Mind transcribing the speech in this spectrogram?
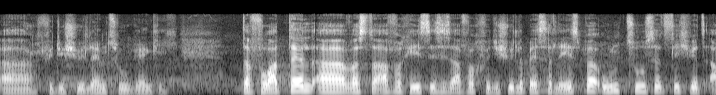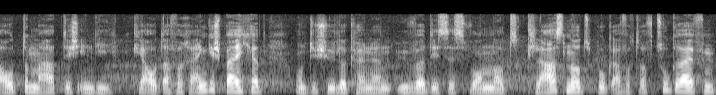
äh, für die Schüler eben zugänglich. Der Vorteil, äh, was da einfach ist, ist es ist einfach für die Schüler besser lesbar und zusätzlich wird es automatisch in die Cloud einfach reingespeichert und die Schüler können über dieses OneNote Class Notebook einfach darauf zugreifen.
